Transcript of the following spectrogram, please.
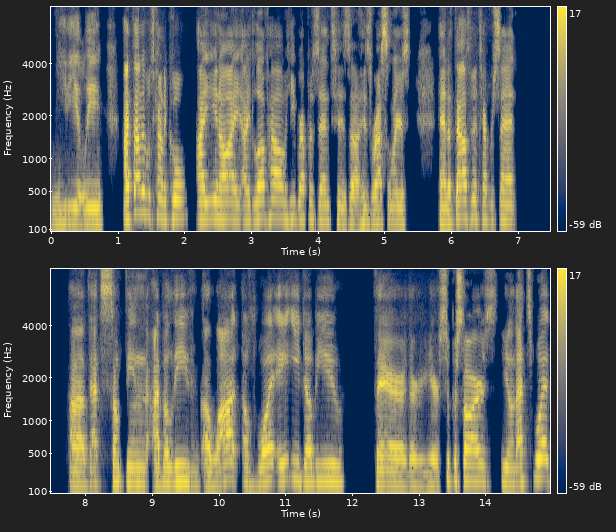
immediately. I thought it was kind of cool. I, you know, I, I love how he represents his uh, his wrestlers, and a thousand and ten percent. Uh, that's something I believe a lot of what AEW, their their your superstars, you know, that's what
